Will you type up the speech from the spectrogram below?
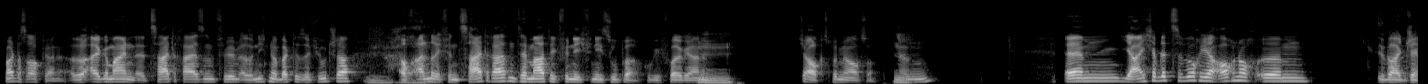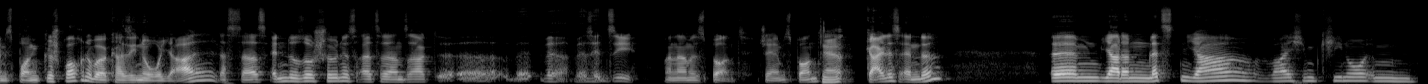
ich mag das auch gerne. Also allgemein, äh, Zeitreisenfilm, also nicht nur Back to the Future, auch andere. Ich finde Zeitreisenthematik finde ich, finde ich super. Gucke ich voll gerne. Mhm. Ich auch, ist bei mir auch so. Ja. Mhm. Ähm, ja, ich habe letzte Woche ja auch noch ähm, über James Bond gesprochen, über Casino Royale, dass da das Ende so schön ist, als er dann sagt, äh, wer, wer, wer sind Sie? Mein Name ist Bond, James Bond. Ja. Geiles Ende. Ähm, ja, dann im letzten Jahr war ich im Kino im,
